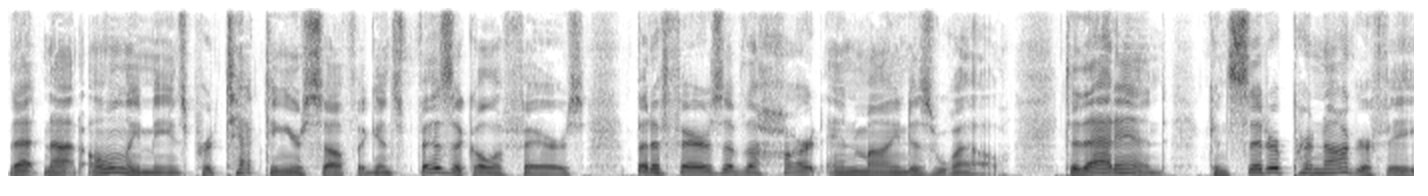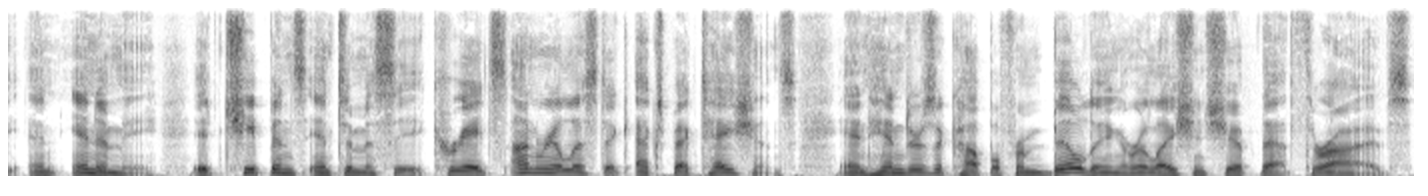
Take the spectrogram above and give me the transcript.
That not only means protecting yourself against physical affairs, but affairs of the heart and mind as well. To that end, consider pornography an enemy. It cheapens intimacy, creates unrealistic expectations, and hinders a couple from building a relationship that thrives.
